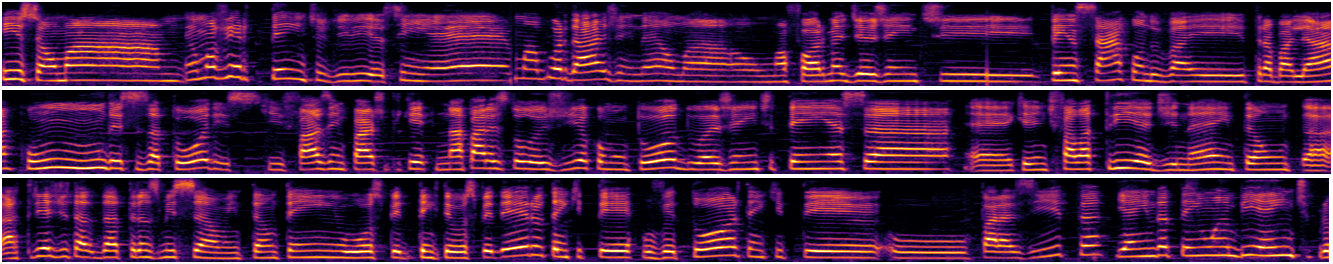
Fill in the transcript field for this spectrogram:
Isso, é uma, é uma vertente, eu diria, assim, é uma abordagem, né? Uma, uma forma de a gente pensar quando vai trabalhar com um desses atores que fazem parte, porque na parasitologia como um todo, a gente tem essa, é, que a gente fala tríade, né? Então, a, a tríade da, da, transmissão. Então, tem, o hosped, tem que ter o hospedeiro, tem que ter o vetor, tem que ter o parasita e ainda tem um ambiente propício,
